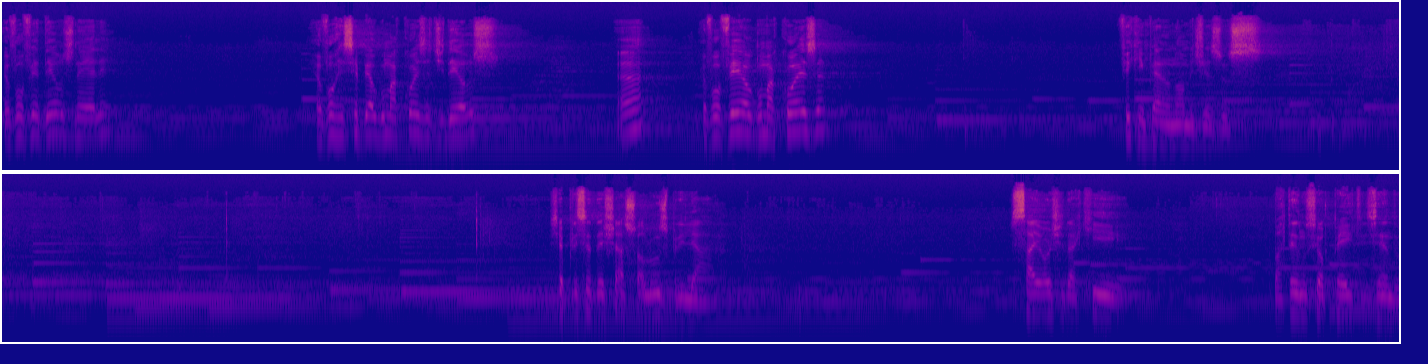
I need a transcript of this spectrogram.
eu vou ver Deus nele. Eu vou receber alguma coisa de Deus. Hã? Eu vou ver alguma coisa. Fique em pé no nome de Jesus. Você precisa deixar a sua luz brilhar. Sai hoje daqui, batendo no seu peito, dizendo:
